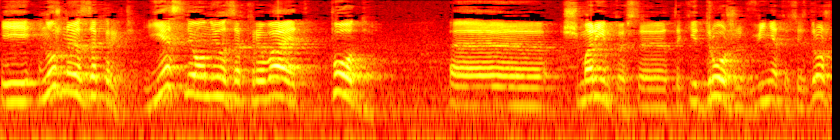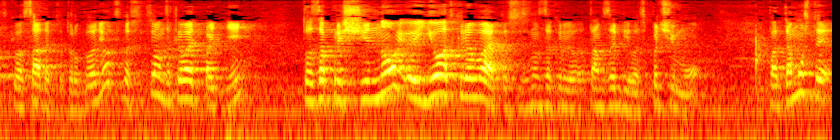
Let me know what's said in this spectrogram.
И нужно ее закрыть. Если он ее закрывает под э, шмарим, то есть э, такие дрожжи в вине, то есть есть дрожжи, такой осадок, который кладется, то есть если он закрывает под ней, то запрещено ее открывать, то есть если она закрыла, там забилась. Почему? Потому что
